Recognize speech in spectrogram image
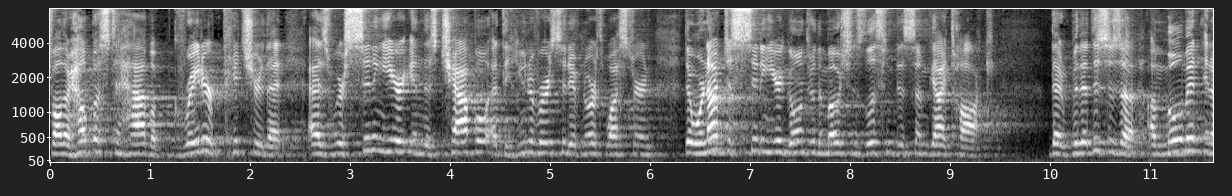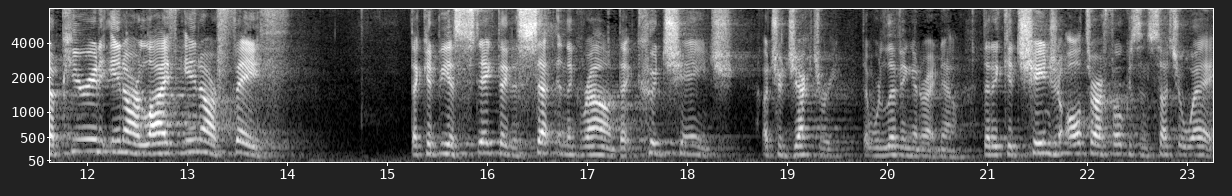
Father, help us to have a greater picture that as we're sitting here in this chapel at the University of Northwestern, that we're not just sitting here going through the motions, listening to some guy talk, that, that this is a, a moment in a period in our life, in our faith, that could be a stake that is set in the ground that could change a trajectory that we're living in right now, that it could change and alter our focus in such a way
